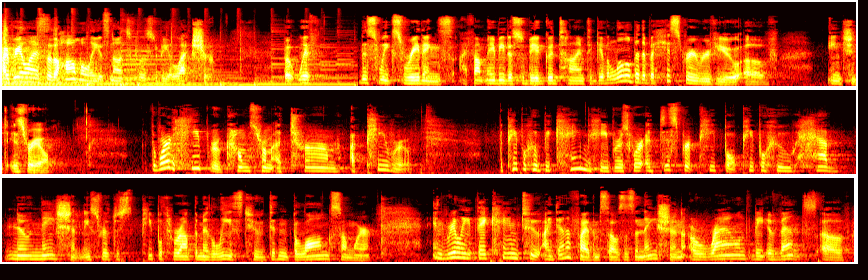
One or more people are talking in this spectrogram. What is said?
I realize that a homily is not supposed to be a lecture, but with this week's readings, I thought maybe this would be a good time to give a little bit of a history review of ancient Israel. The word Hebrew comes from a term, apiru. The people who became the Hebrews were a disparate people, people who had no nation. These were just people throughout the Middle East who didn't belong somewhere. And really, they came to identify themselves as a nation around the events of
